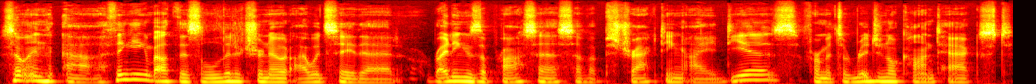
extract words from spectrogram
so, in uh, thinking about this literature note, I would say that writing is a process of abstracting ideas from its original context.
